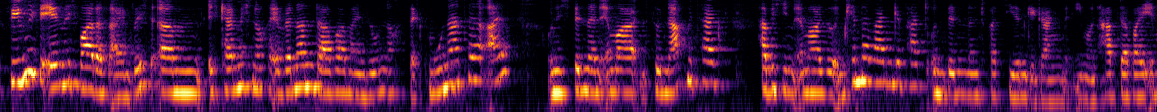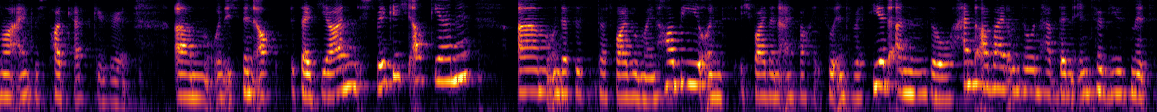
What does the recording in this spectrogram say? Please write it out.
ziemlich ähnlich war das eigentlich. Ähm, ich kann mich noch erinnern, da war mein Sohn noch sechs Monate alt und ich bin dann immer so nachmittags habe ich ihn immer so im Kinderwagen gepackt und bin dann spazieren gegangen mit ihm und habe dabei immer eigentlich Podcasts gehört. Ähm, und ich bin auch seit Jahren stricke ich auch gerne. Um, ähm, und das, ist, das war so mein Hobby und ich war dann einfach so interessiert an so Handarbeit und so und habe dann Interviews mit,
